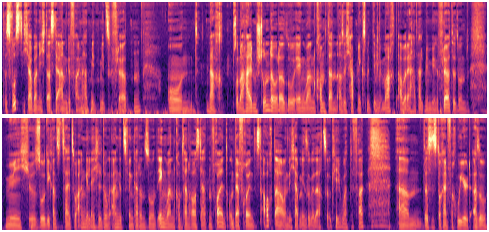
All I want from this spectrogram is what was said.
das wusste ich aber nicht, dass der angefangen hat mit mir zu flirten. Und nach so einer halben Stunde oder so irgendwann kommt dann, also ich habe nichts mit dem gemacht, aber der hat halt mit mir geflirtet und mich so die ganze Zeit so angelächelt und angezwinkert und so. Und irgendwann kommt dann raus, der hat einen Freund und der Freund ist auch da. Und ich habe mir so gedacht, so, okay, what the fuck? Ähm, das ist doch einfach weird. Also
